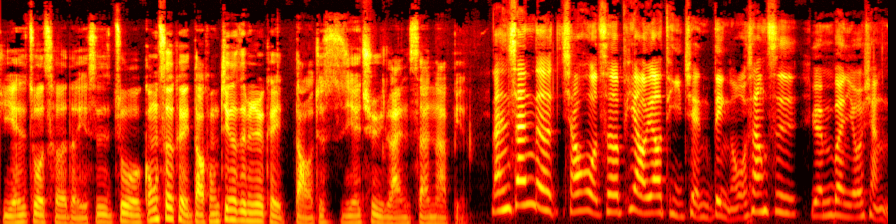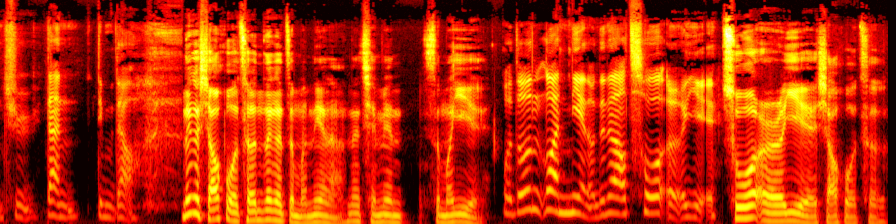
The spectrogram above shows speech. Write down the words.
也是坐车的，也是坐公车可以到，从金阁寺这边就可以到，就是直接去蓝山那边。南山的小火车票要提前订哦。我上次原本有想去，但订不到。那个小火车那个怎么念啊？那前面什么野？我都乱念了，我真的要搓耳野。搓耳野小火车。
